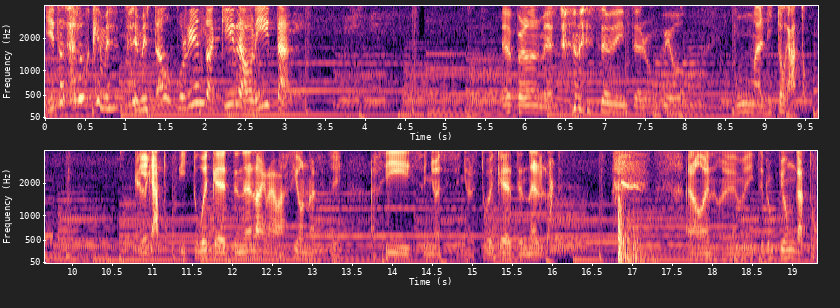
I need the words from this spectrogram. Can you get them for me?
Y esto es algo que se me está ocurriendo aquí de ahorita. Eh, perdónme, se me interrumpió un maldito gato. El gato. Y tuve que detener la grabación, así así, señores y señores, tuve que detenerla. Pero bueno, eh, me interrumpió un gato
